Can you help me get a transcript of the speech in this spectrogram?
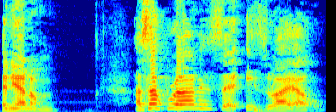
anuanom ne sɛ israel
